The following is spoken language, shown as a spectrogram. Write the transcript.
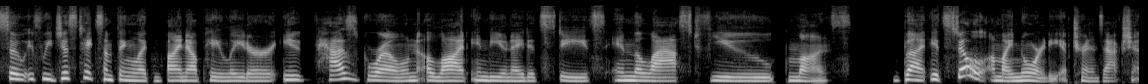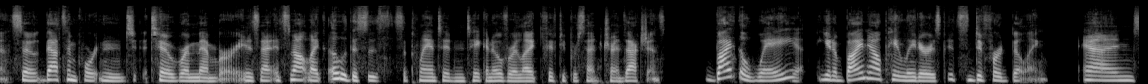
So if we just take something like buy now, pay later, it has grown a lot in the United States in the last few months. but it's still a minority of transactions. So that's important to remember is that it's not like, oh, this is supplanted and taken over like 50% transactions. By the way, you know, buy now, pay later is it's deferred billing. And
